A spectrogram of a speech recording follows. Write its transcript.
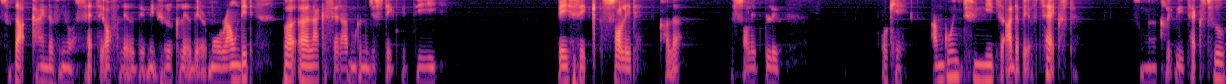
So that kind of you know sets it off a little bit makes it look a little bit more rounded. But uh, like I said I'm gonna just stick with the basic solid color solid blue. Okay I'm going to need to add a bit of text. So I'm going to click the text tool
